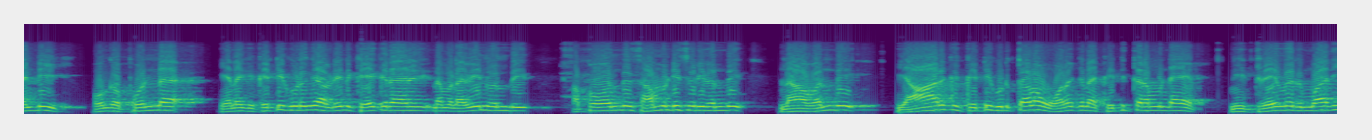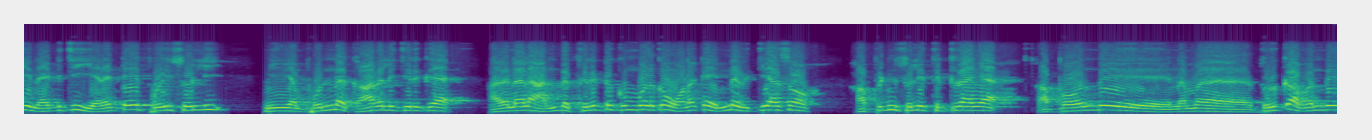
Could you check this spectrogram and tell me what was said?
ஆண்டி உங்க பொண்ணை எனக்கு கட்டி கொடுங்க அப்படின்னு கேக்குறாரு நம்ம நவீன் வந்து. அப்போ வந்து சாமுண்டீஸ்வரி வந்து நான் வந்து யாருக்கு கட்டி கொடுத்தாலும் உனக்கு நான் கட்டி தர மாட்டேன் நீ டிரைவர் மாதிரி நடிச்சு எனட்டே பொய் சொல்லி நீ என் பொண்ணை காதலிச்சிருக்க. அதனால அந்த திருட்டு கும்பலுக்கும் உனக்கு என்ன வித்தியாசம்? அப்படின்னு சொல்லி திட்டுறாங்க. அப்போ வந்து நம்ம துர்கா வந்து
